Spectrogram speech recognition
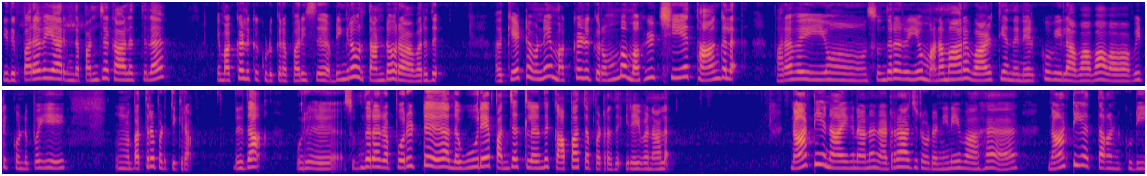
இது பறவையார் இந்த பஞ்ச காலத்தில் மக்களுக்கு கொடுக்குற பரிசு அப்படிங்கிற ஒரு தண்டோரா வருது. அது கேட்டவுடனே மக்களுக்கு ரொம்ப மகிழ்ச்சியே தாங்கலை. பறவையும் சுந்தரரையும் மனமாற வாழ்த்தி அந்த நெற்குவியில் அவாவா அவாவா வீட்டுக்கு கொண்டு போய் பத்திரப்படுத்திக்கிறான் இதுதான் ஒரு சுந்தரரை பொருட்டு அந்த ஊரே பஞ்சத்திலேருந்து காப்பாற்றப்படுறது இறைவனால். நாட்டிய நாயகனான நடராஜரோட நினைவாக நாட்டியத்தான்குடி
